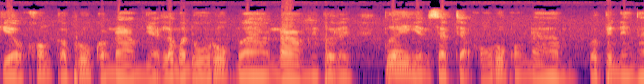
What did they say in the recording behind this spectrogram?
เกี่ยวข้องกับรูปกับนามเนี่ย เรามาดูรูปนามนี่เพื่ออะไร เพื่อให้เห็นสัจจะของรูปของนามว่าเป็นยังไง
